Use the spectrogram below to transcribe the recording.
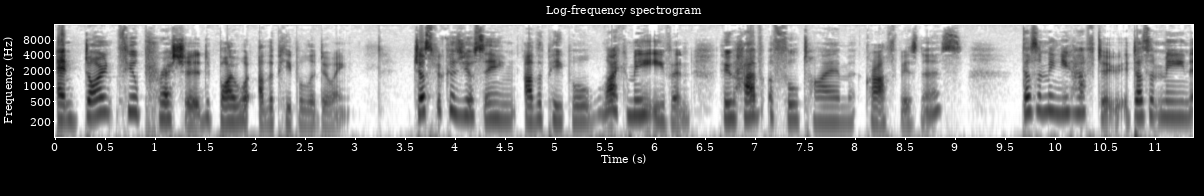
And don't feel pressured by what other people are doing. Just because you're seeing other people, like me even, who have a full time craft business, doesn't mean you have to. It doesn't mean,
